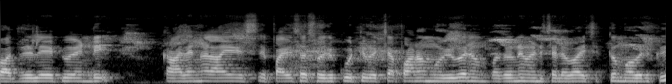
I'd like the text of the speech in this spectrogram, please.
ബദറിലേക്ക് വേണ്ടി കാലങ്ങളായി പൈസ സ്വരുക്കൂട്ടി വെച്ച പണം മുഴുവനും ബദറിന് വേണ്ടി ചെലവഴിച്ചിട്ടും അവർക്ക്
